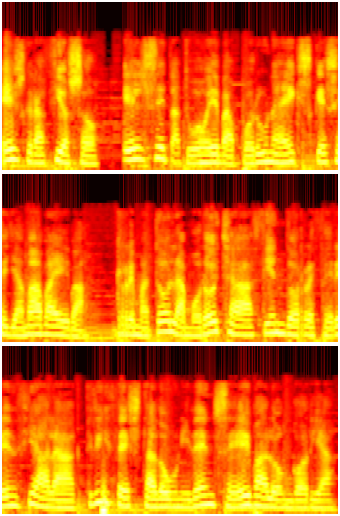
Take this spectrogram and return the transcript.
Es gracioso, él se tatuó Eva por una ex que se llamaba Eva, remató la morocha haciendo referencia a la actriz estadounidense Eva Longoria.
